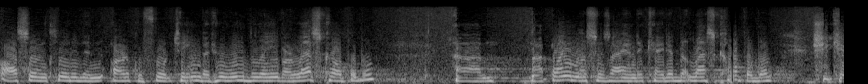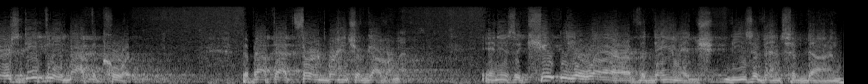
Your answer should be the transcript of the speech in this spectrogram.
also included in Article 14, but who we believe are less culpable, um, not blameless as I indicated, but less culpable. She cares deeply about the court, about that third branch of government and is acutely aware of the damage these events have done.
